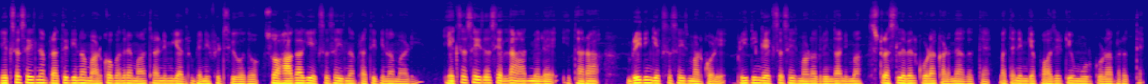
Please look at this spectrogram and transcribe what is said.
ಎಕ್ಸಸೈಸ್ನ ಪ್ರತಿದಿನ ಮಾಡ್ಕೊಬಂದರೆ ಮಾತ್ರ ನಿಮಗೆ ಅದ್ರ ಬೆನಿಫಿಟ್ ಸಿಗೋದು. ಸೊ ಹಾಗಾಗಿ ಎಕ್ಸಸೈಸ್ನ ಪ್ರತಿದಿನ ಮಾಡಿ. ಎಕ್ಸಸೈಸಸ್ ಎಲ್ಲ ಆದಮೇಲೆ ಈ ಥರ ಬ್ರೀದಿಂಗ್ ಎಕ್ಸಸೈಸ್ ಮಾಡ್ಕೊಳ್ಳಿ. ಬ್ರೀದಿಂಗ್ ಎಕ್ಸಸೈಸ್ ಮಾಡೋದ್ರಿಂದ ನಿಮ್ಮ ಸ್ಟ್ರೆಸ್ ಲೆವೆಲ್ ಕೂಡ ಕಡಿಮೆ ಆಗುತ್ತೆ. ಮತ್ತು ನಿಮಗೆ ಪಾಸಿಟಿವ್ ಮೂಡ್ ಕೂಡ ಬರುತ್ತೆ.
